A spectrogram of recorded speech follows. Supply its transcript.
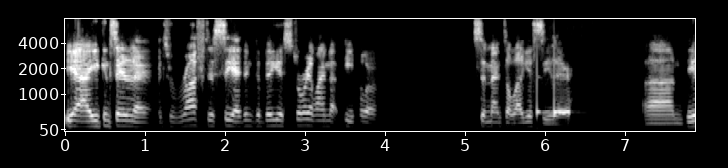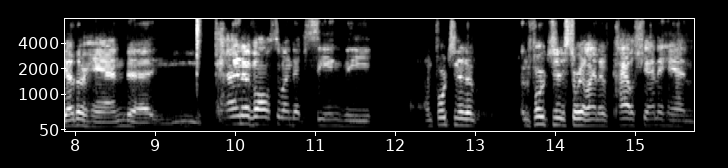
yeah, you can say that it's rough to see. I think the biggest storyline that people are cement a legacy there. On the other hand, uh, you kind of also end up seeing the unfortunate, unfortunate storyline of Kyle Shanahan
